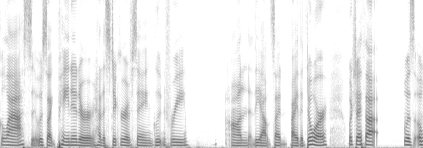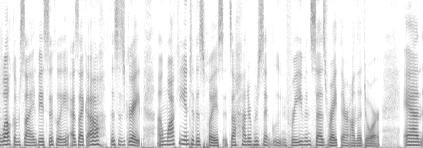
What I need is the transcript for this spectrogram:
glass. It was like painted or had a sticker of saying gluten free on the outside by the door, which I thought was a welcome sign basically. I was like, oh, this is great. I'm walking into this place. It's 100% gluten free, even says right there on the door. And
